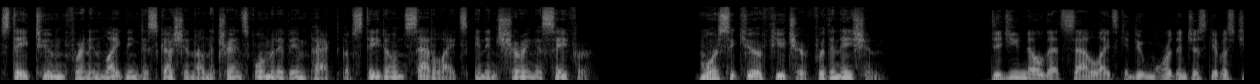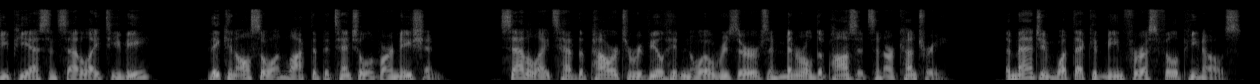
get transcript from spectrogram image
Stay tuned for an enlightening discussion on the transformative impact of state-owned satellites in ensuring a safer, more secure future for the nation. Did you know that satellites can do more than just give us GPS and satellite TV? They can also unlock the potential of our nation. Satellites have the power to reveal hidden oil reserves and mineral deposits in our country. Imagine what that could mean for us Filipinos.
